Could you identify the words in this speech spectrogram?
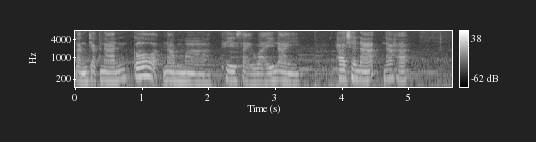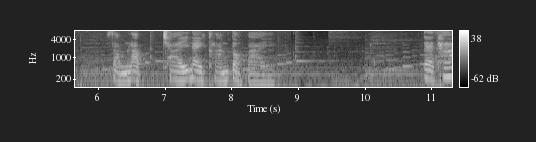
หลังจากนั้นก็นำมาเทใส่ไว้ในภาชนะนะคะสำหรับใช้ในครั้งต่อไป แต่ถ้า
